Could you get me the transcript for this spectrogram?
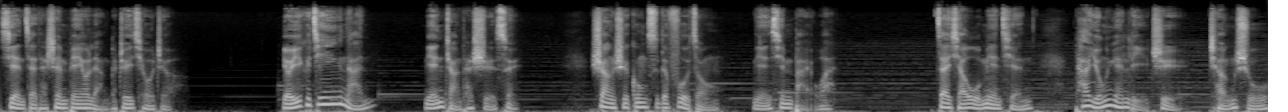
现在他身边有两个追求者，有一个精英男，年长他十岁，上市公司的副总，年薪百万。在小五面前，他永远理智、成熟、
